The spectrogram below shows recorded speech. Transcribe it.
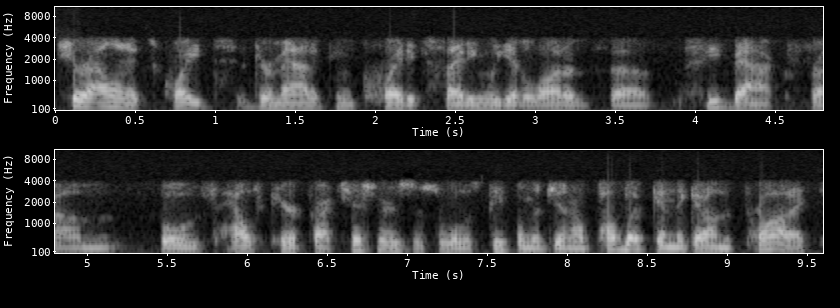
Sure, Alan. It's quite dramatic and quite exciting. We get a lot of uh, feedback from both healthcare practitioners as well as people in the general public, and they get on the product.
